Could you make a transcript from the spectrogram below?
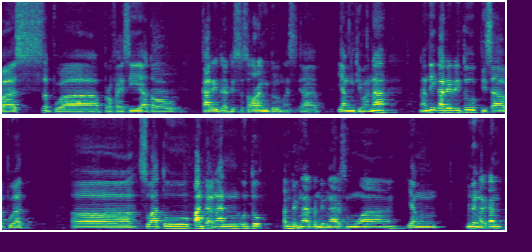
bahas sebuah profesi atau karir dari seseorang gitu loh mas. Ya, yang gimana nanti karir itu bisa buat eh suatu pandangan untuk pendengar-pendengar semua yang mendengarkan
